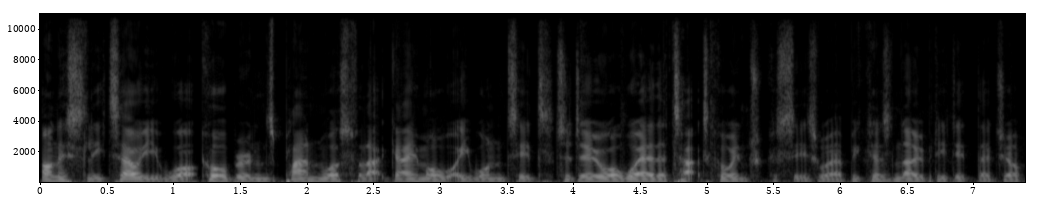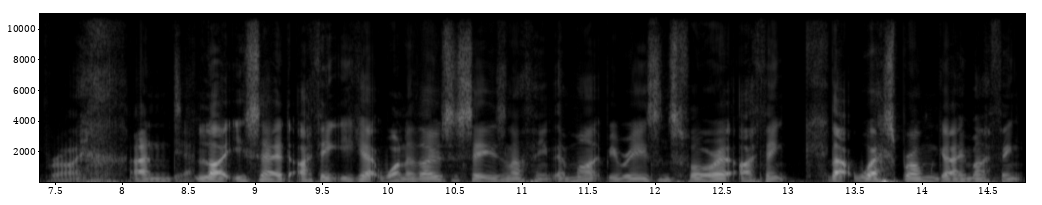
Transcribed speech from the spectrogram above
honestly tell you what Corberan's plan was for that game or what he wanted to do or where the tactical intricacies were because nobody did their job right. and yeah. like you said, I think you get one of those a season. I think there might be reasons for it. I think that West Brom game, I think,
